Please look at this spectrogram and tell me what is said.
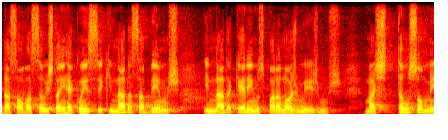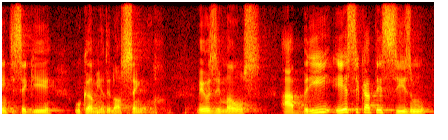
da salvação está em reconhecer que nada sabemos e nada queremos para nós mesmos, mas tão somente seguir o caminho de nosso Senhor. Meus irmãos, abrir esse catecismo,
